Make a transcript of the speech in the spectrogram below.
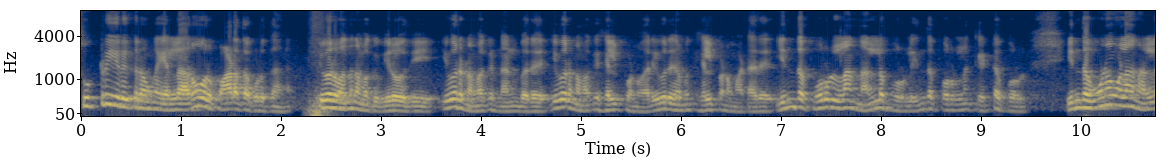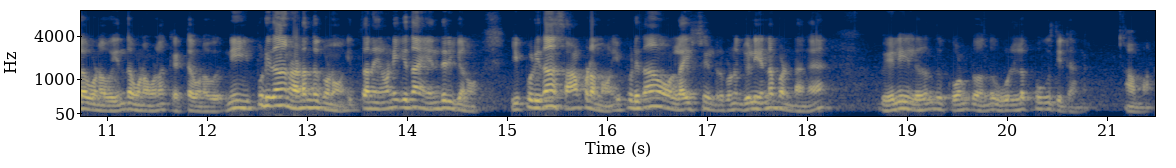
சுற்றி இருக்கிறவங்க எல்லாரும் ஒரு பாடத்தை கொடுத்தாங்க. இவர் வந்து நமக்கு விரோதி இவர் நமக்கு நண்பர் இவர் நமக்கு ஹெல்ப் பண்ணுவார் இவர் நமக்கு ஹெல்ப் பண்ண மாட்டார். இந்த பொருள்லாம் நல்ல பொருள் இந்த பொருள்லாம் கெட்ட பொருள் இந்த உணவுலாம் நல்ல உணவு இந்த உணவுலாம் கெட்ட உணவு. நீ இப்படி தான் நடந்துக்கணும். இத்தனை மணிக்கு தான் எந்திரிக்கணும். இப்படி தான் சாப்பிடணும். இப்படி தான் லைஃப் ஸ்டைல் இருக்கணும்னு சொல்லி என்ன பண்ணிட்டாங்க? வெளியிலேருந்து கொண்டு வந்து உள்ளே புகுத்திட்டாங்க. ஆமாம்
